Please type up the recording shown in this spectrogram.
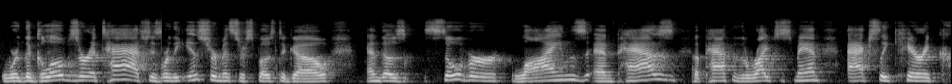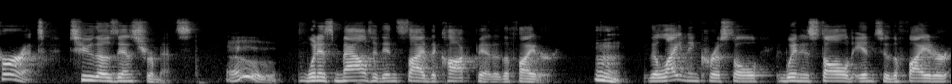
where the globes are attached, is where the instruments are supposed to go. And those silver lines and paths, the path of the righteous man, actually carry current to those instruments Oh. when it's mounted inside the cockpit of the fighter. Hmm. The lightning crystal, when installed into the fighter,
